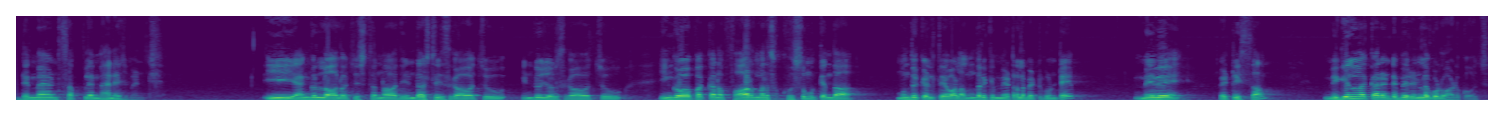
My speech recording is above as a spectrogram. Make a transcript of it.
demand supply management. ఈ యాంగిల్లో ఆలోచిస్తున్నాం అది ఇండస్ట్రీస్ కావచ్చు ఇండివిజువల్స్ కావచ్చు ఇంకో పక్కన ఫార్మర్స్ కుసుము కింద ముందుకెళ్తే వాళ్ళందరికీ మీటర్లు పెట్టుకుంటే మేమే పెట్టిస్తాం. మిగిలిన కరెంట్ మీరు ఇండ్లో కూడా వాడుకోవచ్చు.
